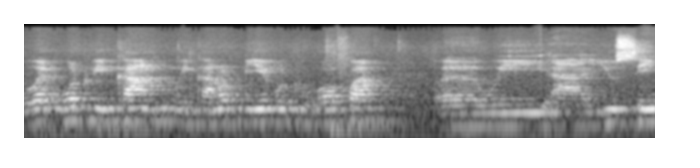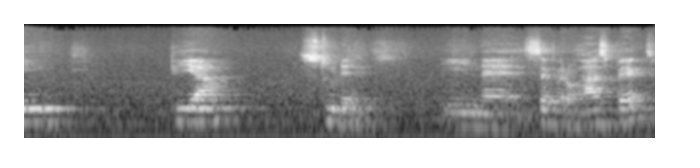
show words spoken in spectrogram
What, we can, we cannot be able to offer, uh, we are using peer students in uh, several aspects,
